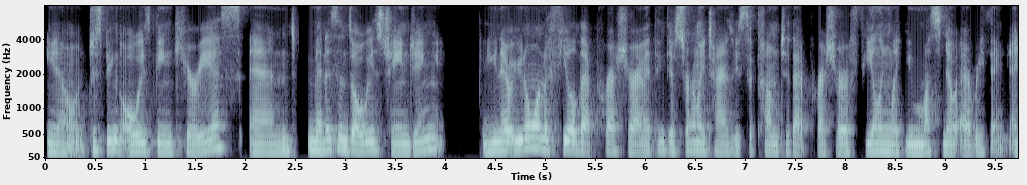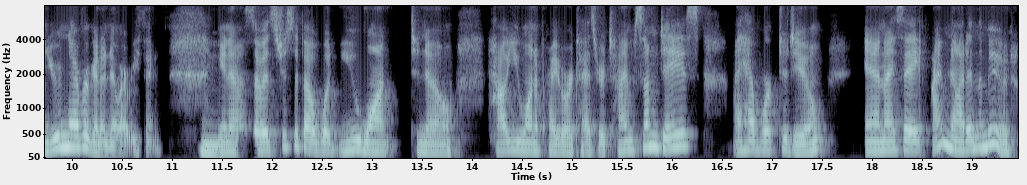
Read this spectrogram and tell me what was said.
you know, just being always being curious and medicine's always changing you know you don't want to feel that pressure and i think there's certainly times we succumb to that pressure of feeling like you must know everything and you're never going to know everything mm. you know so it's just about what you want to know how you want to prioritize your time some days i have work to do and i say i'm not in the mood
